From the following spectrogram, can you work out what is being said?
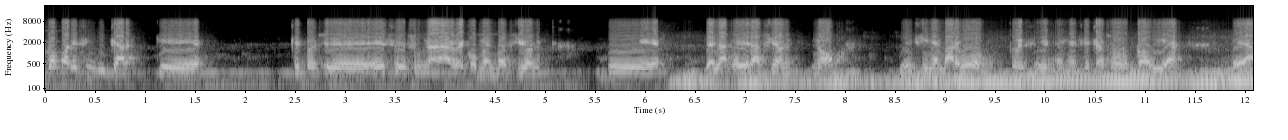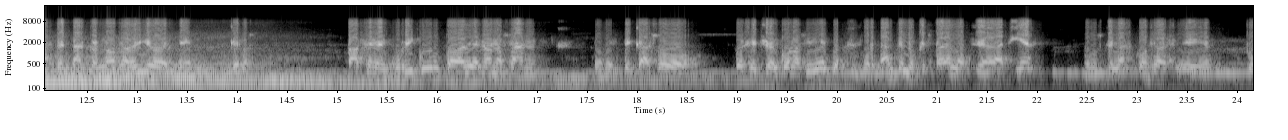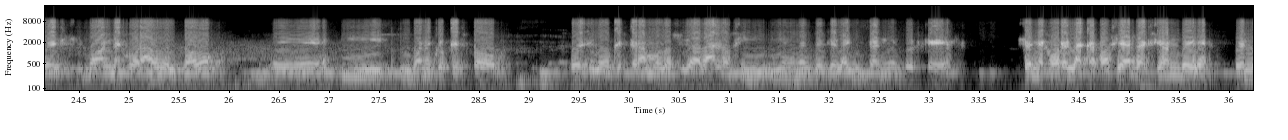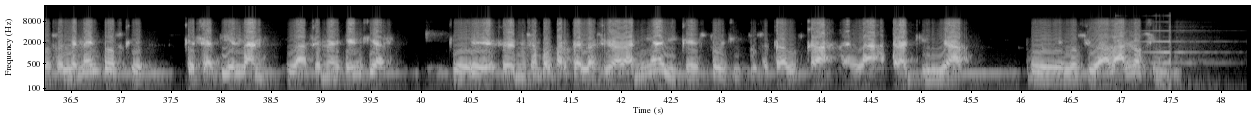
todo parece indicar que, que pues eh, eso es una recomendación de, de la federación, ¿no? Eh, sin embargo, pues en ese caso todavía, eh, hasta tanto no sabido en, que nos pasen el currículum, todavía no nos han, en este caso, pues hecho el conocimiento. Es importante lo que espera la ciudadanía. Vemos que las cosas eh, pues no han mejorado del todo eh, y, bueno, creo que esto, lo que esperamos los ciudadanos y, desde el ayuntamiento es que se mejore la capacidad de reacción de, los elementos, que, que se atiendan las emergencias que se denuncian por parte de la ciudadanía y que esto, insisto, se traduzca en la tranquilidad de los ciudadanos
